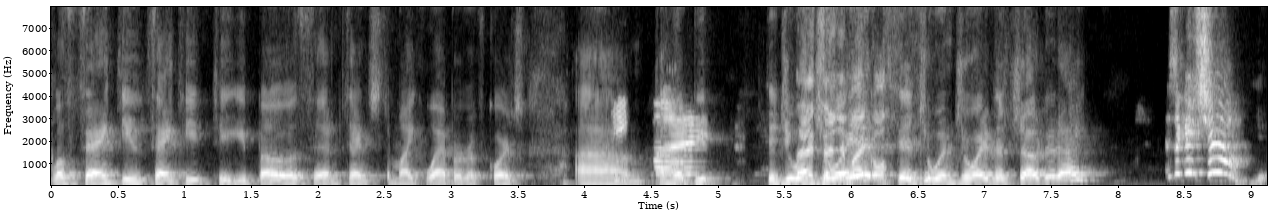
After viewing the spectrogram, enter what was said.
Well, thank you, thank you to you both, and thanks to Mike Weber, of course. Um, I hope you did. You Thank you, enjoy Michael. it? Did you enjoy the show today? It's a good show.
